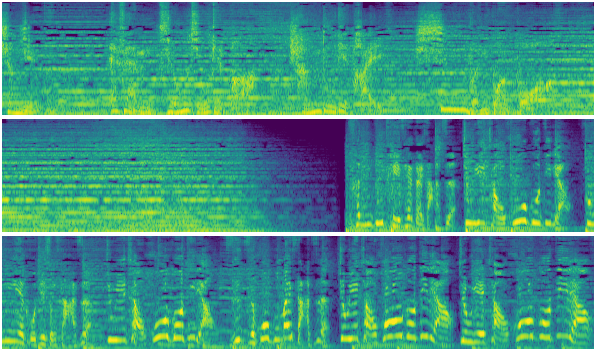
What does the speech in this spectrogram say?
声音，FM 九九点八，成都电台新闻广播。成都特产带啥子？九叶桥火锅底料，逢年过节送啥子？九叶桥火锅底料，自制火锅买啥子？九叶桥火锅底料，九叶桥火锅底料，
